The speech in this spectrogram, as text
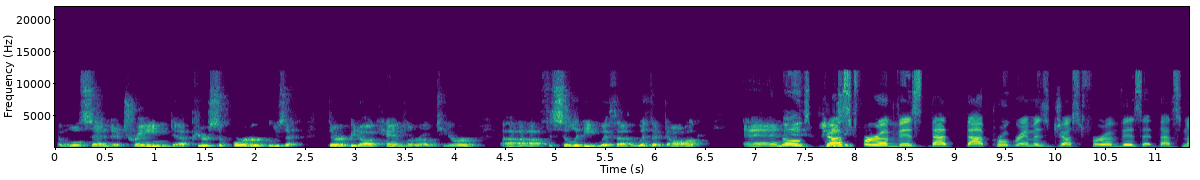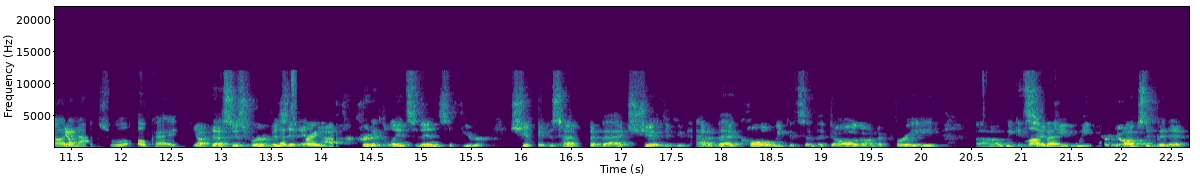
and we'll send a trained uh, peer supporter who's a therapy dog handler out to your uh, facility with a with a dog, and so just for a visit that that program is just for a visit that's not yeah. an actual okay yep that's just for a visit after critical incidents if your shift has had a bad shift if you've had a bad call we could send the dog on to parade uh, we could Love send it. you we our dogs have been at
